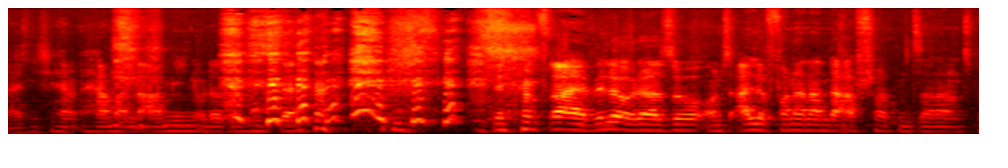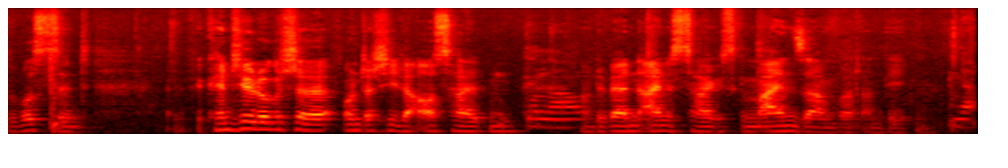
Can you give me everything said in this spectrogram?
weiß nicht, Hermann Armin oder so hieß der, der freie Wille oder so, uns alle voneinander abschotten, sondern uns bewusst sind, wir können theologische Unterschiede aushalten genau. und wir werden eines Tages gemeinsam Gott anbeten. Ja,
